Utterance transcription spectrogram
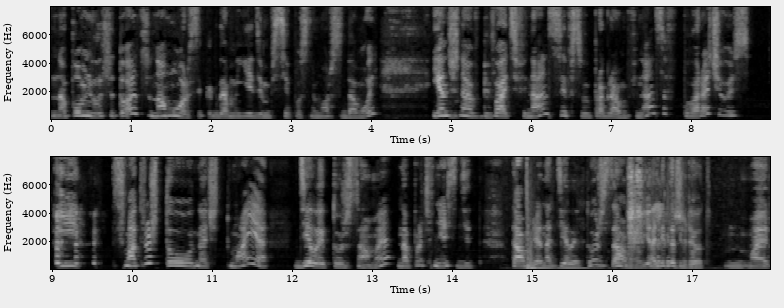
напомнило ситуацию на Морсе, когда мы едем все после Морса домой. Я начинаю вбивать финансы в свою программу финансов, поворачиваюсь и смотрю, что, значит, Майя делает то же самое. Напротив меня сидит Тамри, она делает то же самое. Я Алида такая, типа, жрет. «М, Майя.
